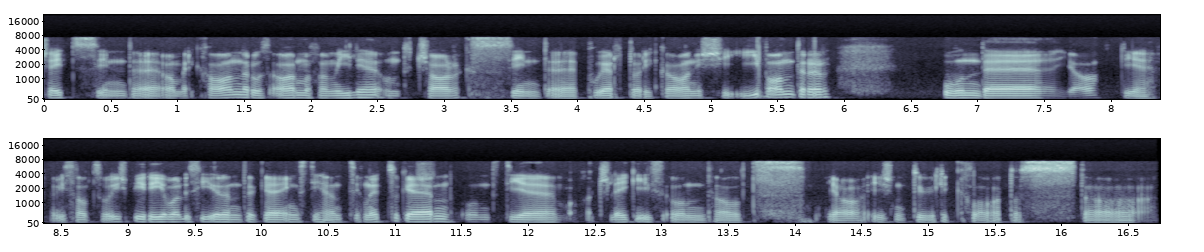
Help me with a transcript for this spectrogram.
Jets sind äh, Amerikaner aus armen Familien und Sharks sind äh, puerto-ricanische Einwanderer. Und äh, ja, die, wie es halt so ist bei rivalisierenden Gangs, die haben sich nicht so gern und die machen Schlägis und halt, ja, ist natürlich klar, dass da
